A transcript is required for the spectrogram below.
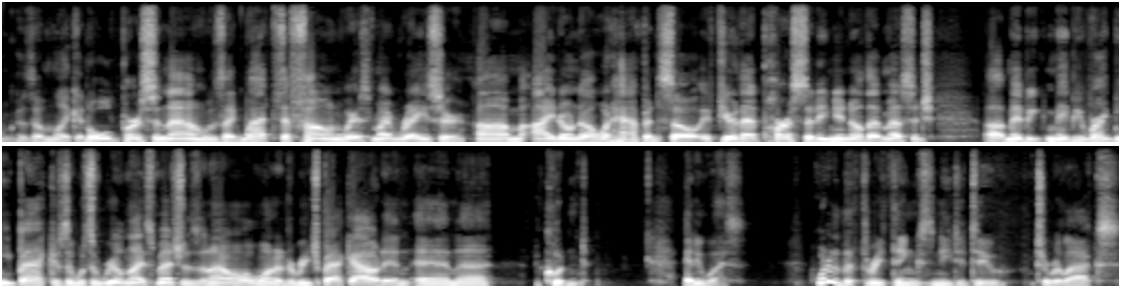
because I'm like an old person now who's like, "What's the phone? Where's my razor?" Um, I don't know what happened. So if you're that person and you know that message, uh, maybe maybe write me back because it was a real nice message and I, I wanted to reach back out and and uh, I couldn't. Anyways, what are the three things you need to do to relax?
